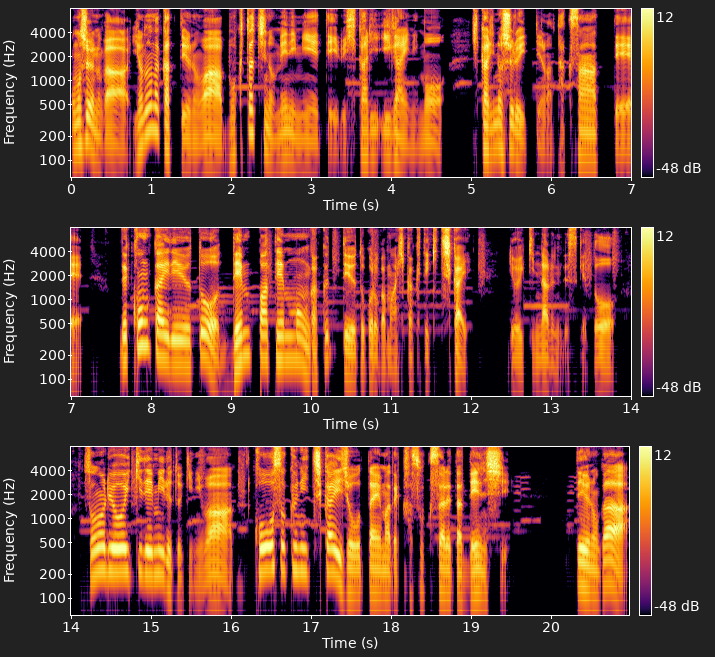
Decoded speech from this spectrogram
面白いのが世の中っていうのは僕たちの目に見えている光以外にも光の種類っていうのはたくさんあってで今回で言うと電波天文学っていうところがまあ比較的近い領域になるんですけどその領域で見るときには、高速に近い状態まで加速された電子っていうのが、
